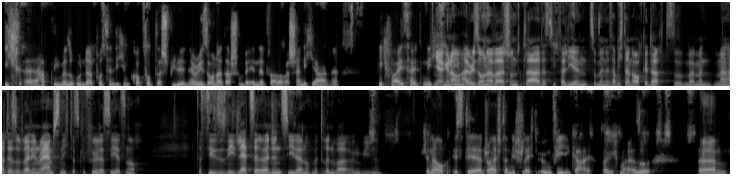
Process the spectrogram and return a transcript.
ich äh, habe nicht mehr so hundertprozentig im Kopf, ob das Spiel in Arizona da schon beendet war, aber wahrscheinlich ja, ne? Ich weiß halt nicht. Ja, genau. Arizona war schon klar, dass die verlieren, zumindest, habe ich dann auch gedacht. So, weil man, man hatte so bei den Rams nicht das Gefühl, dass sie jetzt noch dass die, die letzte Urgency da noch mit drin war irgendwie, ne? Genau, ist der Drive dann nicht vielleicht irgendwie egal, sage ich mal. Also ähm,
